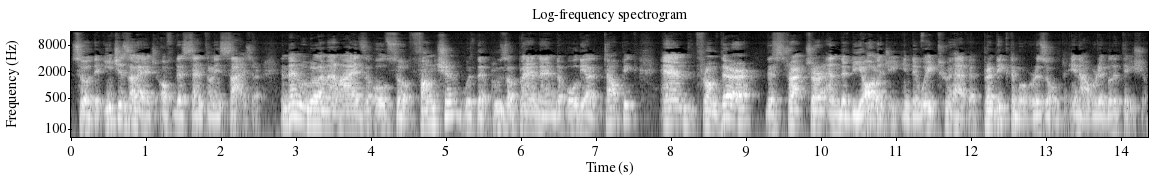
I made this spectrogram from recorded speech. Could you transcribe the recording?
so the incisive edge of the central incisor. And then we will analyze also function with the occlusal plane and all the other topic and from there the structure and the biology in the way to have a predictable result in our rehabilitation.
